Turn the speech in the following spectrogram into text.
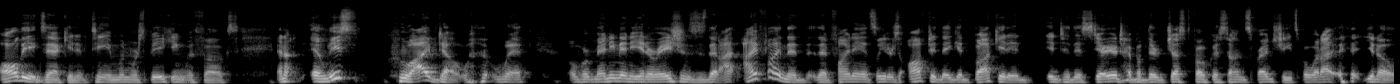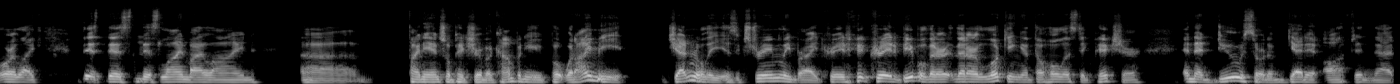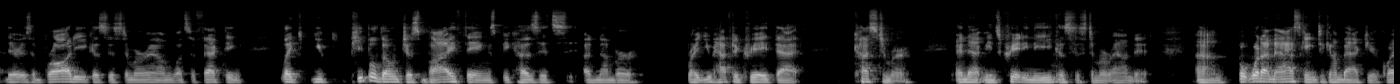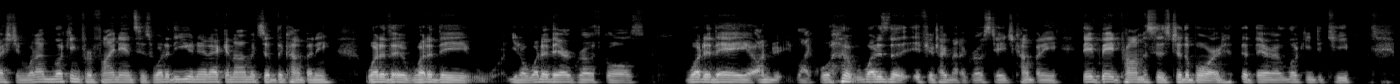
all the executive team when we're speaking with folks. And uh, at least who I've dealt with over many, many iterations is that I, I find that that finance leaders often they get bucketed into this stereotype of they're just focused on spreadsheets. But what I, you know, or like this this Mm. this line by line um, financial picture of a company. But what I meet generally is extremely bright, creative, creative people that are that are looking at the holistic picture and that do sort of get it often that there is a broad ecosystem around what's affecting. Like you, people don't just buy things because it's a number, right? You have to create that customer, and that means creating the ecosystem around it. Um, but what I'm asking to come back to your question, what I'm looking for finance is what are the unit economics of the company? What are the what are the you know what are their growth goals? What are they under like what is the if you're talking about a growth stage company, they've made promises to the board that they're looking to keep.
